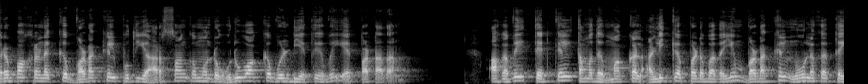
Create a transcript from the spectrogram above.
பிரபாகரனுக்கு வடக்கில் புதிய அரசாங்கம் ஒன்று உருவாக்க வேண்டிய தேவை ஏற்பட்டது. ஆகவே தெற்கில் தமது மக்கள் அழிக்கப்படுவதையும் வடக்கில் நூலகத்தை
